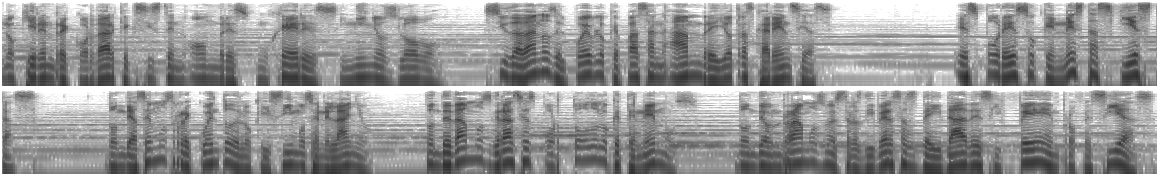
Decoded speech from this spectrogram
No quieren recordar que existen hombres, mujeres y niños lobo, ciudadanos del pueblo que pasan hambre y otras carencias. Es por eso que en estas fiestas, donde hacemos recuento de lo que hicimos en el año, donde damos gracias por todo lo que tenemos, donde honramos nuestras diversas deidades y fe en profecías,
